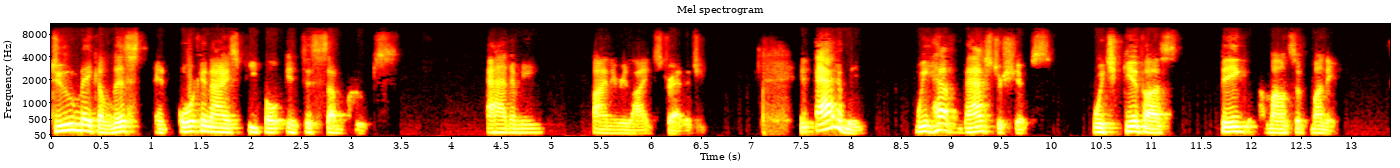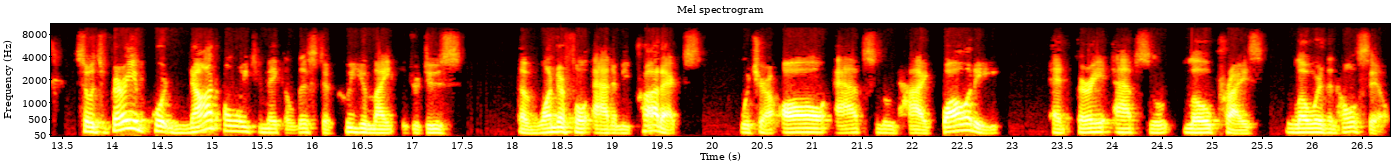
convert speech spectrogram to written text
do make a list and organize people into subgroups. Atomy, binary line strategy. In Atomy, we have masterships which give us big amounts of money. So it's very important not only to make a list of who you might introduce the wonderful Atomy products, which are all absolute high quality at very absolute low price, lower than wholesale.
